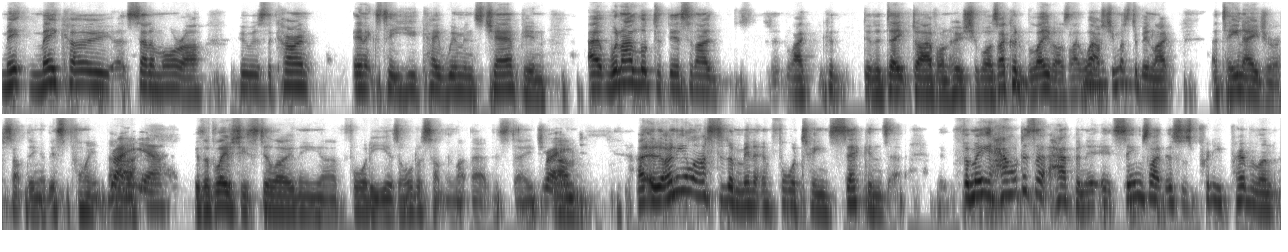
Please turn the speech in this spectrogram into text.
Meiko Satomura, who is the current NXT UK Women's Champion. Uh, when I looked at this and I like could, did a deep dive on who she was. I couldn't believe it. I was like, wow, mm-hmm. she must have been like a teenager or something at this point. Right. Uh, yeah. Because I believe she's still only uh, 40 years old or something like that at this stage. Right. Um, it only lasted a minute and 14 seconds. For me, how does that happen? It, it seems like this was pretty prevalent.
